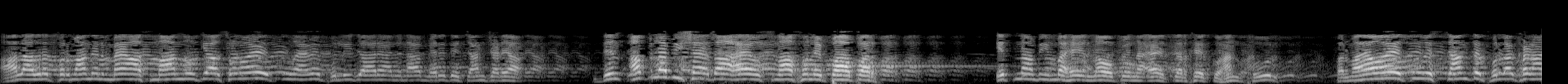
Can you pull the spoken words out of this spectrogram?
آلہ حضرت فرمان میں آسمان نو کیا سنو تو ایویں پھلی جا رہا جناب، میرے تے چند چڑھیا۔ دل اپنا بھی شاید ہے اس ناخن پا پر۔ اتنا بھی مہے نو پہ نہ اے چرخے کو ہن پھول۔ فرمایا ہوئے تو اس چاند تے پھلا کھڑا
